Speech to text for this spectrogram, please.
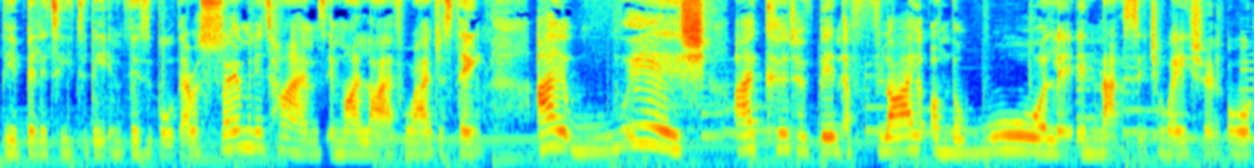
the ability to be invisible. There are so many times in my life where I just think, I wish I could have been a fly on the wall in that situation, or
